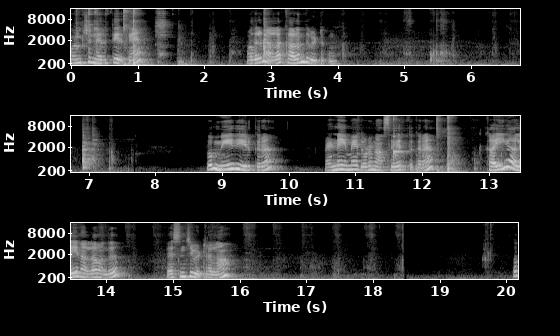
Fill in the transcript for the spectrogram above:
கொஞ்சம் நிறுத்தியிருக்கேன். முதல்ல நல்லா கலந்து விட்டுக்கும் இப்போ மீதி இருக்கிற வெண்ணெயுமே இதோட நான் சேர்த்துக்கிறேன். கையாலேயே நல்லா வந்து பிசைஞ்சு விட்டுறலாம். இப்போ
